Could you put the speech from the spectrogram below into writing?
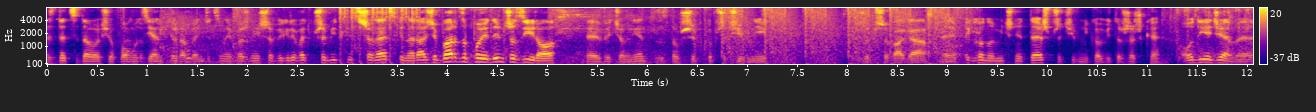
zdecydował się pomóc Jan, która będzie co najważniejsze wygrywać przebitki strzeleckie. Na razie bardzo pojedynczo Zero. Wyciągnięty został szybko przeciwnik. Że przewaga. E, ekonomicznie też przeciwnikowi troszeczkę odjedziemy.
